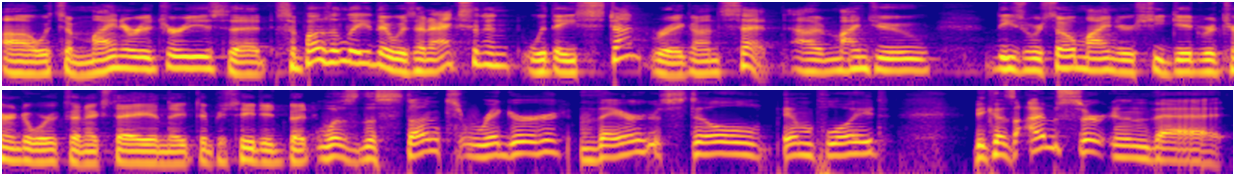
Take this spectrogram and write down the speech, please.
uh, with some minor injuries that supposedly there was an accident with a stunt rig on set. Uh, mind you, these were so minor, she did return to work the next day and they, they proceeded. But was the stunt rigger there still employed? Because I'm certain that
